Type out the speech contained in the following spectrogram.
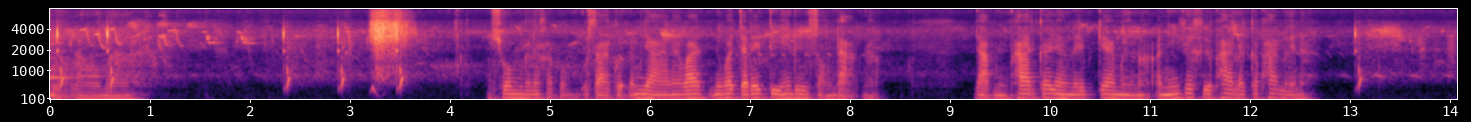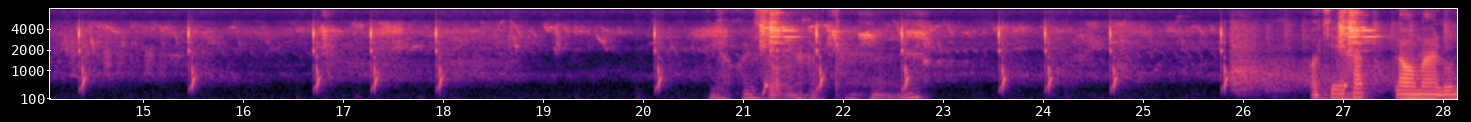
เดี๋ยวเรามา มาชมกันนะครับผมอุตส่าห์กดน้ำยานะว่านึกว่าจะได้ตีให้ดูสองดาบนะครับดาบหนึ่งพลาดก็ยังเลยแก้มือเนาะอันนี้ก็คือพลาดแล้วก็พลาดเลยนะเดี๋ยวค่อยส่งนะครับหารโอเคครับ เรามาลุ้น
